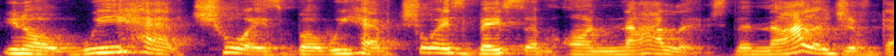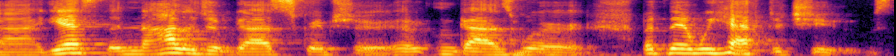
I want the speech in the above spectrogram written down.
You know we have choice but we have choice based on knowledge the knowledge of god. Yes the knowledge of god's scripture and god's word but then we have to choose.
